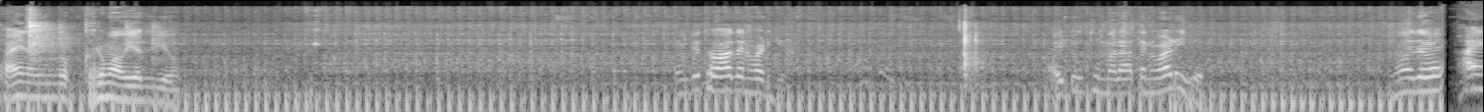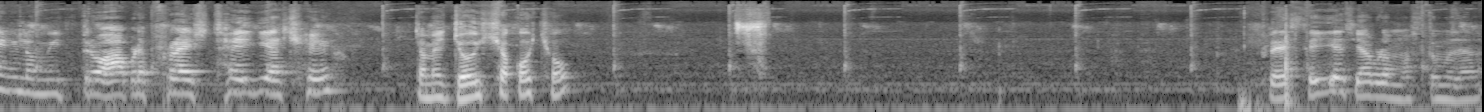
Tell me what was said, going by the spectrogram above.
ફાઈનલ તો ઘરમાં વ્યાજ ગયો હું જતો આતન વાડી ગયો આઈ ટુ તું મારા આતન વાડી છે. ન જવાય. ફાઇનલ મિત્રો આપણે ફ્રેશ થઈ ગયા છે. તમે જોઈ શકો છો. ફ્રેશ થઈ ગયા છે આપણે મસ્ત મજાના.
